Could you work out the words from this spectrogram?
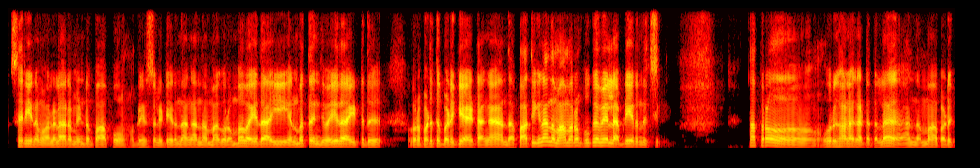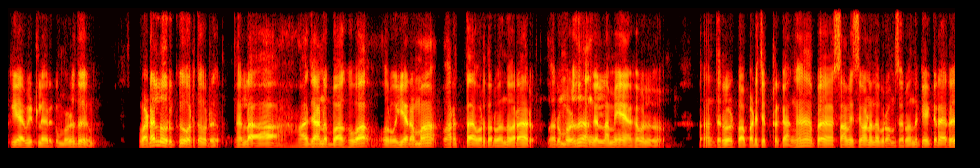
சரி நம்ம வள்ளலாரை மீண்டும் பார்ப்போம் அப்படின்னு சொல்லிட்டு இருந்தாங்க. அந்த அம்மாவுக்கு ரொம்ப வயதாகி எண்பத்தஞ்சு வயதாயிட்டுது. அப்புறம் படுத்து படுக்கை ஆகிட்டாங்க அந்த பார்த்தீங்கன்னா அந்த மாமரம் பூக்கவே இல்லை அப்படியே இருந்துச்சு. அப்புறம் ஒரு காலகட்டத்தில் அந்த அம்மா படுக்கையாக வீட்டில் இருக்கும் பொழுது வடலூருக்கு ஒருத்தவர் நல்லா ஆ- ஆஜானு பாகுவா ஒரு உயரமாக வரத்த ஒருத்தர் வந்து வராரு. வரும்பொழுது அங்கே எல்லாமே அகவல் அஹ், படிச்சுட்டு இருக்காங்க இப்போ சாமி சிவானந்தபுரம் சார் வந்து கேட்குறாரு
